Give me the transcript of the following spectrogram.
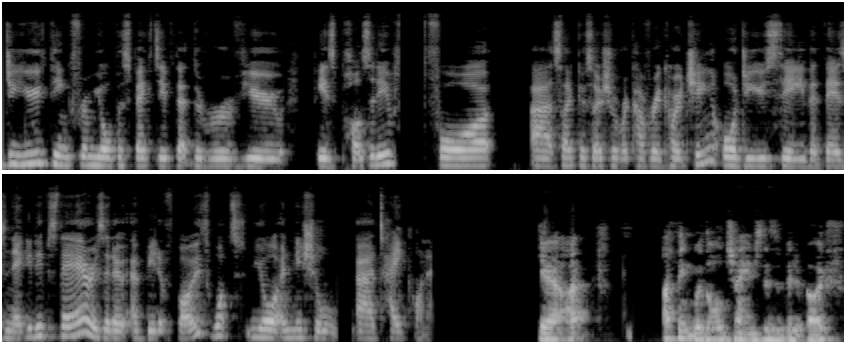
do you think, from your perspective, that the review is positive for uh, psychosocial recovery coaching, or do you see that there's negatives there? Is it a, a bit of both? What's your initial uh, take on it? Yeah, I, I think with all change, there's a bit of both.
